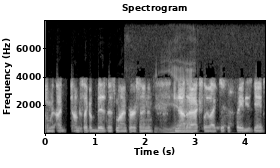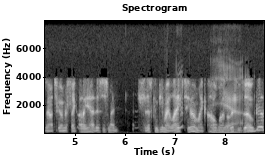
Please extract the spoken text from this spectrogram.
so many, I, am just like a business mind person. And yeah. now that I actually like just to play these games now too, I'm just like, oh yeah, this is my, this can be my life too. I'm like, oh wow, yeah. this is so good.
